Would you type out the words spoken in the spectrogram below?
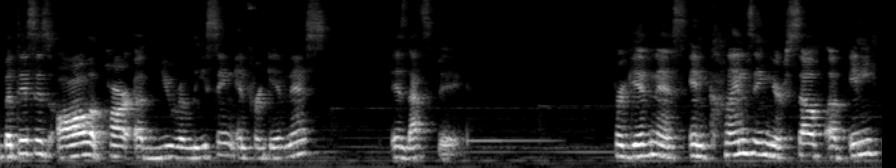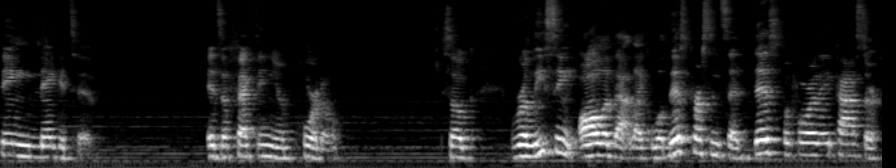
But this is all a part of you releasing and forgiveness is that's big. Forgiveness in cleansing yourself of anything negative. It's affecting your portal. So releasing all of that like well this person said this before they passed or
